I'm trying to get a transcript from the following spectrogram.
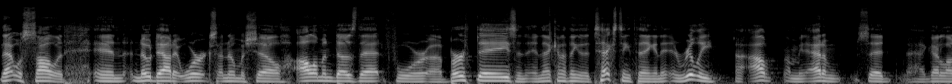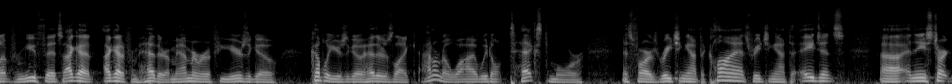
That was solid, and no doubt it works. I know Michelle Alleman does that for uh, birthdays and, and that kind of thing. The texting thing, and, and really, I'll, I mean, Adam said I got a lot of it from you, Fitz. I got I got it from Heather. I mean, I remember a few years ago, a couple years ago, Heather's like, I don't know why we don't text more as far as reaching out to clients, reaching out to agents, uh, and then you start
